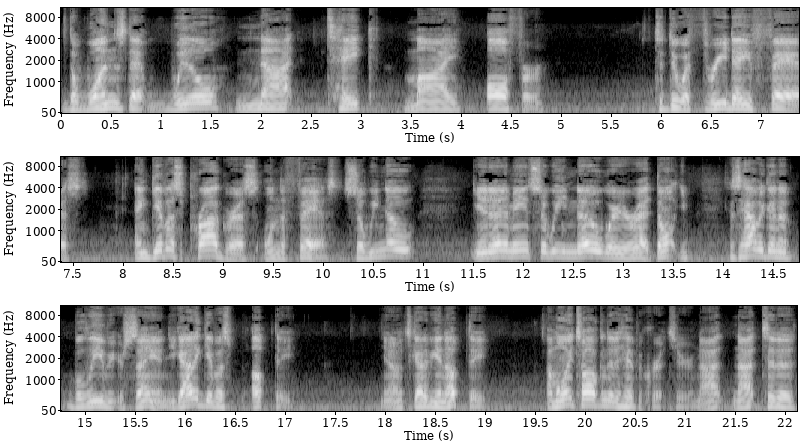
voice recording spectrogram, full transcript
the ones that will not take my offer to do a three day fast and give us progress on the fast. So we know, you know what I mean? So we know where you're at. Don't you, because how are we going to believe what you're saying? You got to give us update. You know, it's got to be an update. I'm only talking to the hypocrites here, not not to the.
